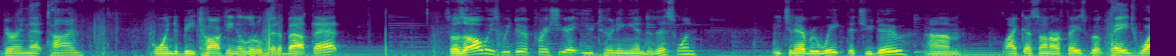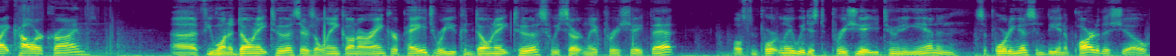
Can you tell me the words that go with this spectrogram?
during that time. Going to be talking a little bit about that. So, as always, we do appreciate you tuning into this one each and every week that you do. Um, like us on our Facebook page, White Collar Crimes. Uh, if you want to donate to us, there's a link on our anchor page where you can donate to us. We certainly appreciate that. Most importantly, we just appreciate you tuning in and supporting us and being a part of the show,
